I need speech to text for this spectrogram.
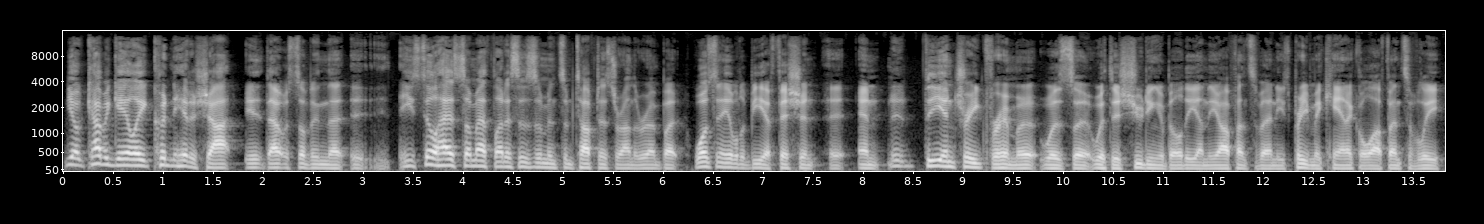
you know, Kabengele couldn't hit a shot. It, that was something that it, he still has some athleticism and some toughness around the rim, but wasn't able to be efficient. Uh, and the intrigue for him uh, was uh, with his shooting ability on the offensive end. He's pretty mechanical offensively.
